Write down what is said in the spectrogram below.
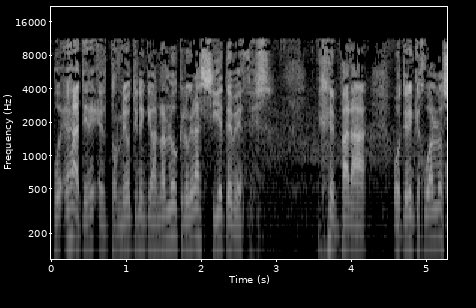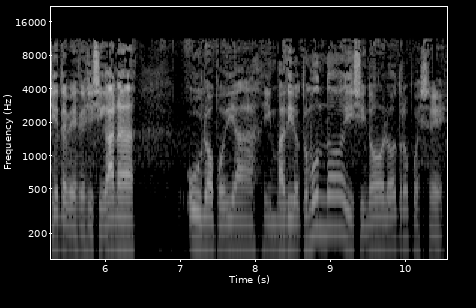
pues, ah, el torneo tienen que ganarlo, creo que eran siete veces. para O tienen que jugarlo siete veces. Y si gana uno podía invadir otro mundo y si no el otro pues eh,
